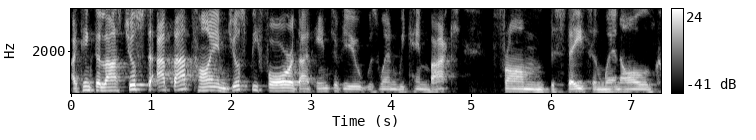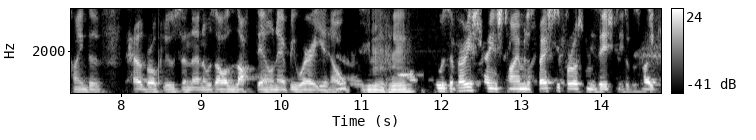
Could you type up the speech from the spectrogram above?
I think the last just at that time, just before that interview, was when we came back from the states and when all kind of hell broke loose and then it was all locked down everywhere you know? Mm-hmm. it was a very strange time and especially for us musicians it was like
